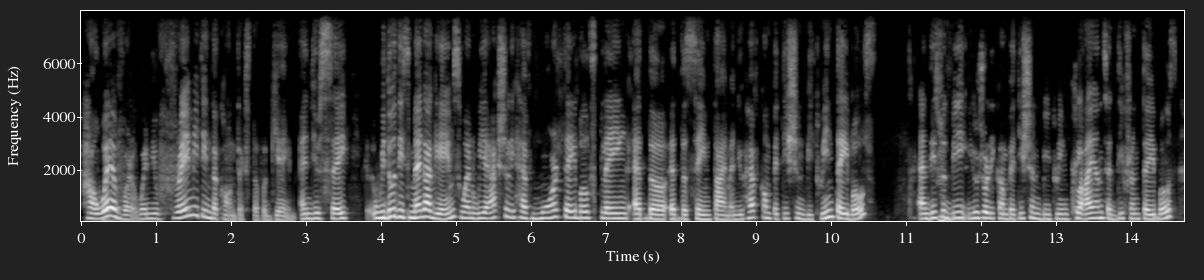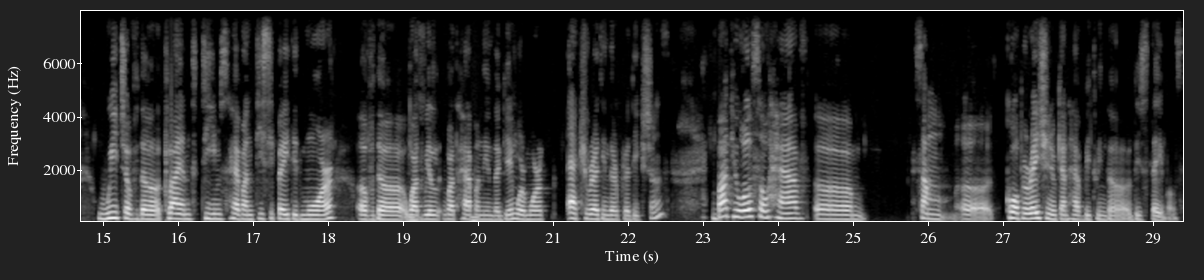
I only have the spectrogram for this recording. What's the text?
However, when you frame it in the context of a game and you say, we do these mega games when we actually have more tables playing at the at the same time, and you have competition between tables and this would be mm-hmm. usually competition between clients at different tables which of the client teams have anticipated more of the what mm-hmm. will what happened in the game or more accurate in their predictions but you also have um, some uh, cooperation you can have between the these tables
